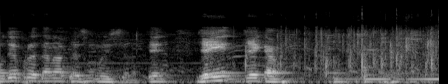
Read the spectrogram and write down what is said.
ఉదయపూర్వక ధనాలు తెలుసుకుని ఇస్తున్నాను జై జై హింద్ జై కాపు.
